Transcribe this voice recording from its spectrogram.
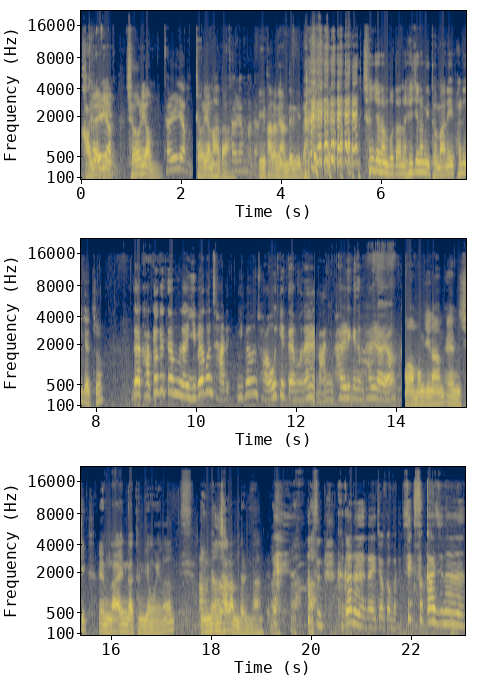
가격이 저렴. 저렴. 저렴하다. 전렴마다. 이 발음이 안 됩니다. 천진함보다는 해진함이 더 많이 팔리겠죠? 네, 가격이 때문에 200원 자 200원 좌우이기 때문에 많이 팔리기는 팔려요. 어, 몽지남 M6, M9 같은 경우에는 아, 있는 그거- 사람들만. 무슨 그거는 네, 조금 6까지는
